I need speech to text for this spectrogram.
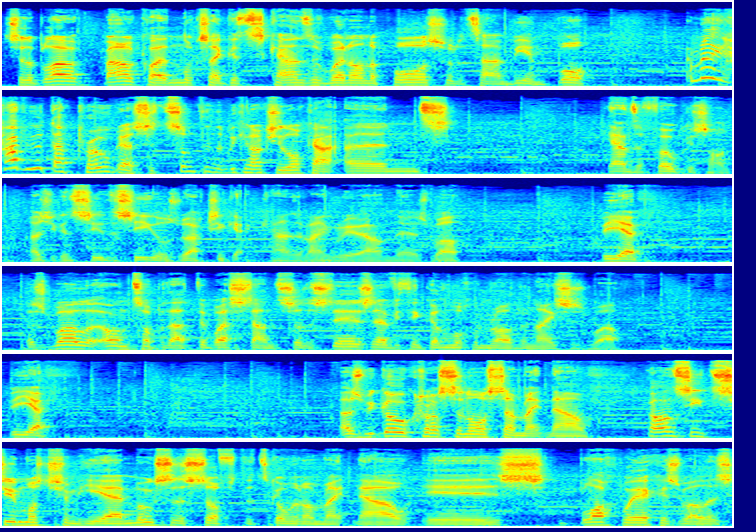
So the barrel cladding looks like it's kind of went on a pause for the time being. But I'm really happy with that progress. It's something that we can actually look at and kind of focus on. As you can see, the seagulls were actually getting kind of angry around there as well. But yeah, as well on top of that, the west stand. So the stairs and everything are looking rather nice as well. But yeah, as we go across the north stand right now, can't see too much from here. Most of the stuff that's going on right now is block work as well as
